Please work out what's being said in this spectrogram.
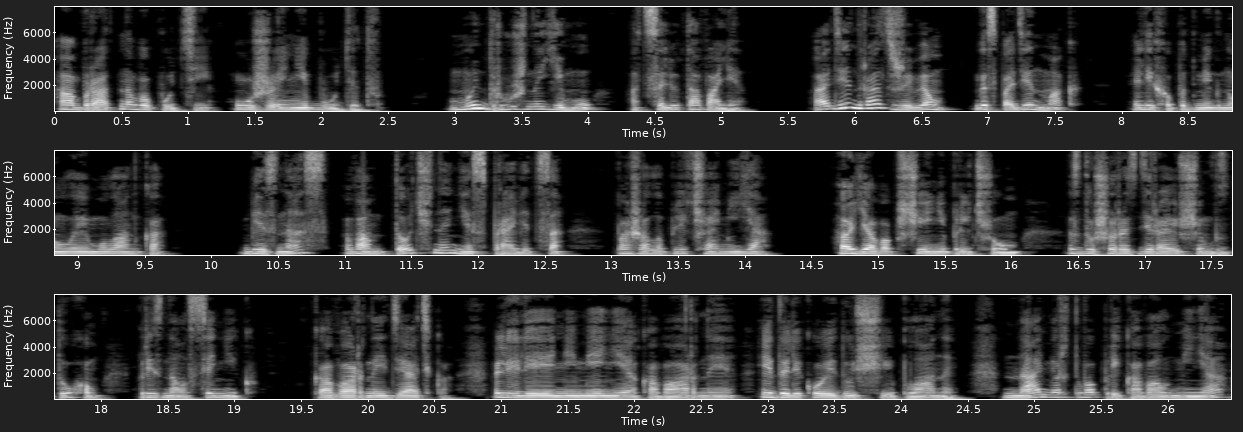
Обратного пути уже не будет». Мы дружно ему отсалютовали. «Один раз живем, господин Мак», — лихо подмигнула ему Ланка. «Без нас вам точно не справиться», — пожала плечами я. «А я вообще ни при чем», — с душераздирающим вздохом признался Ник. Коварный дядька, лелея не менее коварные и далеко идущие планы, намертво приковал меня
